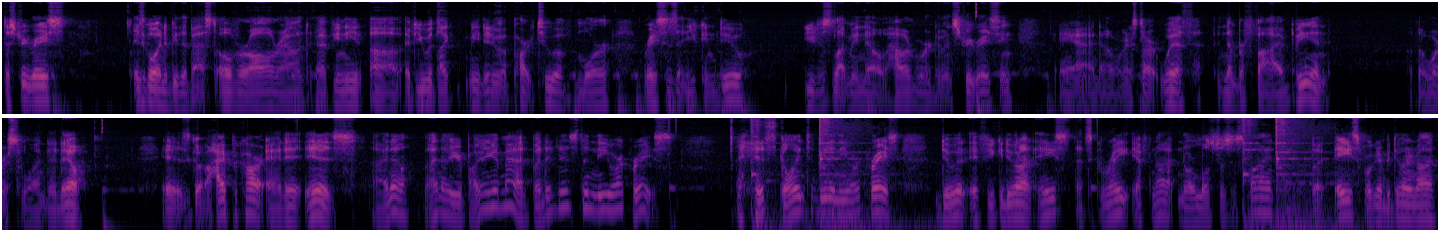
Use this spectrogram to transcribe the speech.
the street race is going to be the best overall around. If you need, uh, if you would like me to do a part two of more races that you can do, you just let me know. However, we're doing street racing, and uh, we're going to start with number five being the worst one to do. Is go to Hypercar, and it is. I know, I know you're probably gonna get mad, but it is the New York race. It's going to be the New York race. Do it if you can do it on Ace, that's great. If not, normal is just as fine. But Ace, we're gonna be doing it on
